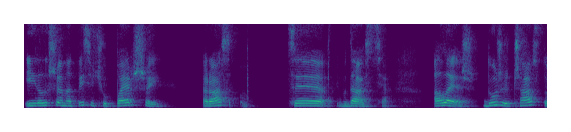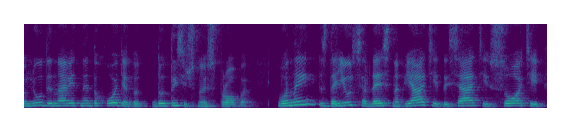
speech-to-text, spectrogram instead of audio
і лише на тисячу перший раз це вдасться. Але ж дуже часто люди навіть не доходять до, до тисячної спроби. Вони здаються десь на п'ятій, десятій, сотій,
